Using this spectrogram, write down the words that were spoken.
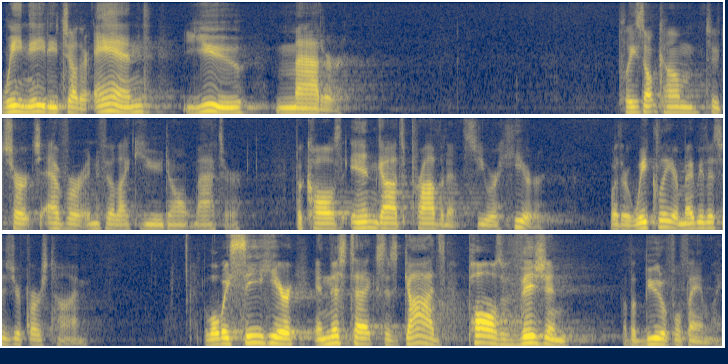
We need each other, and you matter. Please don't come to church ever and feel like you don't matter because in God's providence, you are here, whether weekly or maybe this is your first time. But what we see here in this text is God's, Paul's vision of a beautiful family.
